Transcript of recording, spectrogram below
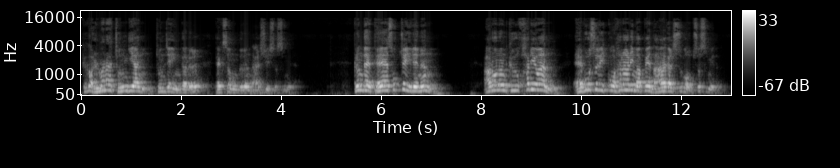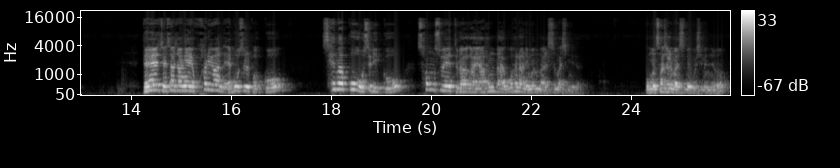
그가 얼마나 존귀한 존재인가를 백성들은 알 수 있었습니다. 그런데 대속죄 일에는 아론은 그 화려한 에봇을 입고 하나님 앞에 나아갈 수가 없었습니다. 대제사장의 화려한 에봇을 벗고 세마포 옷을 입고 성수에 들어가야 한다고 하나님은 말씀하십니다. 본문 4절 말씀해 보시면요.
